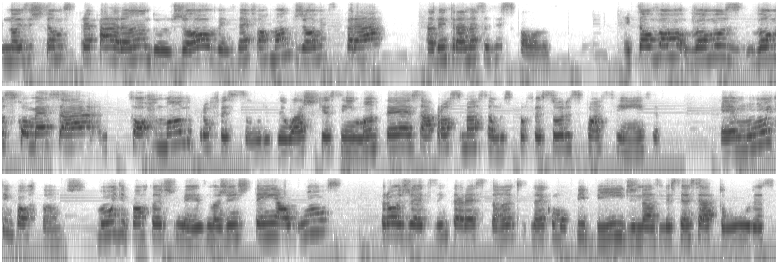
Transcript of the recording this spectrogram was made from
Nós estamos preparando jovens, né, formando jovens para adentrar nessas escolas. Então, vamos, vamos, vamos começar formando professores. Eu acho que, assim, manter essa aproximação dos professores com a ciência, é muito importante, muito importante mesmo. A gente tem alguns projetos interessantes, né, como o PIBID nas licenciaturas,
